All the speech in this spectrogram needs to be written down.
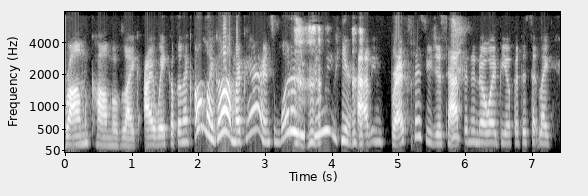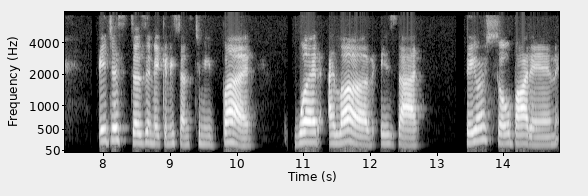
rom com of like, I wake up and like, oh my God, my parents, what are you doing here? Having breakfast? You just happen to know I'd be up at the set. Like, it just doesn't make any sense to me. But what I love is that they are so bought in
